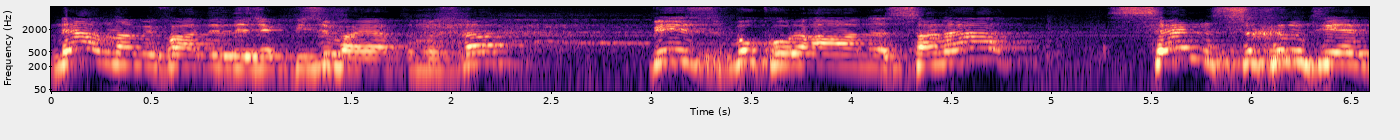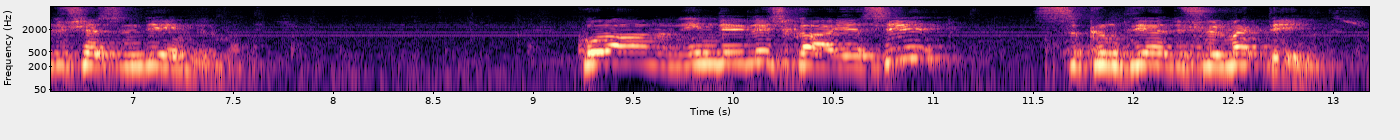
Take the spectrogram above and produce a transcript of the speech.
Ne anlam ifade edecek bizim hayatımızda? Biz bu Kur'an'ı sana sen sıkıntıya düşesin diye indirmedik. Kur'an'ın indiriliş gayesi sıkıntıya düşürmek değildir.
